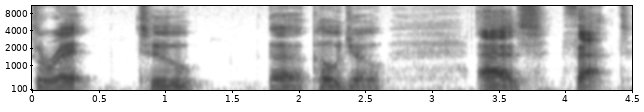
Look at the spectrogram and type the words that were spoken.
threat to uh, Kojo as fact.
